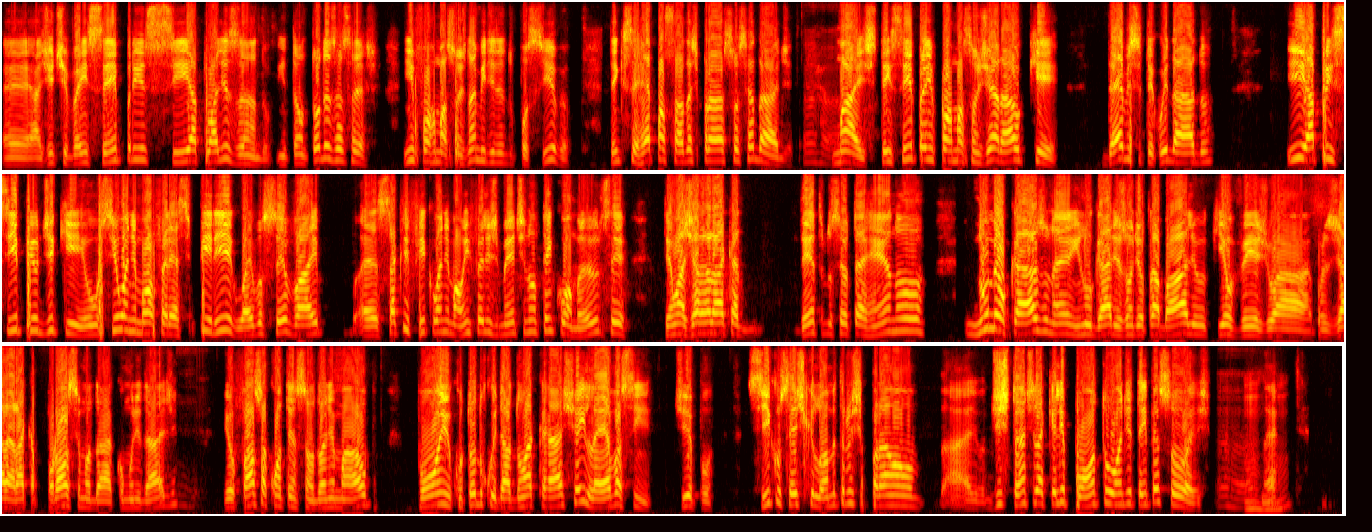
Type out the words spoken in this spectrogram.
é, a gente vem sempre se atualizando. Então, todas essas informações, na medida do possível, têm que ser repassadas para a sociedade. Uhum. Mas tem sempre a informação geral que deve-se ter cuidado, e a princípio de que se o animal oferece perigo, aí você vai, é, sacrifica o animal. Infelizmente, não tem como. Você tem uma jararaca dentro do seu terreno, no meu caso, né, em lugares onde eu trabalho, que eu vejo a jararaca próximo da comunidade, eu faço a contenção do animal, ponho com todo cuidado numa caixa e levo assim, tipo, 5, 6 quilômetros para um, uh, distante daquele ponto onde tem pessoas. Uhum. Né?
